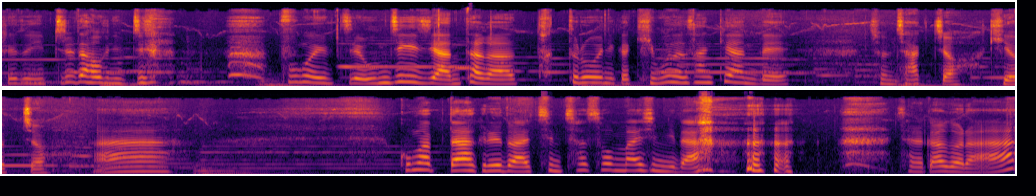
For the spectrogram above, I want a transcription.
그래도 입질다운 입질, 붕어 입질, 움직이지 않다가 탁 들어오니까 기분은 상쾌한데, 좀 작죠? 귀엽죠? 아, 고맙다. 그래도 아침 첫 손맛입니다. 잘 가거라.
